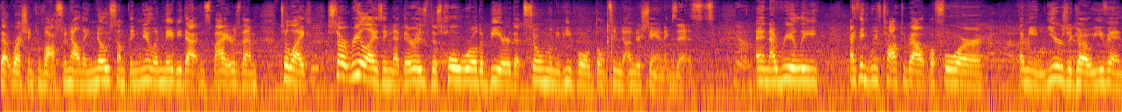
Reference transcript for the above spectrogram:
that russian kvass so now they know something new and maybe that inspires them to like start realizing that there is this whole world of beer that so many people don't seem to understand exists Yeah. and i really i think we've talked about before i mean years ago even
